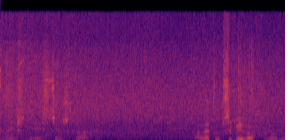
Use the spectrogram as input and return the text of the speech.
Ta już nie jest ciężka, ale tu przybywa miodu.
